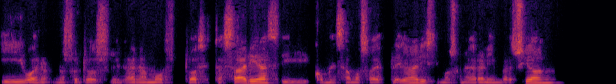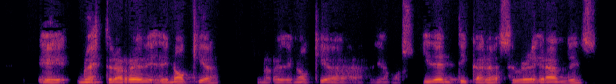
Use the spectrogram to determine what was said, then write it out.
Y bueno, nosotros ganamos todas estas áreas y comenzamos a desplegar, hicimos una gran inversión. nuestra red es de Nokia, una red de Nokia, digamos, idéntica a las celulares grandes,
